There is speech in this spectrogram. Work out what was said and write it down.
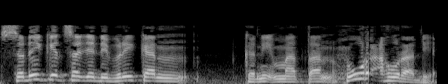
sedikit saja diberikan kenikmatan hura-hura dia.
